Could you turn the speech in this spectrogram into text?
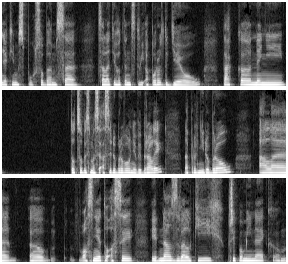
jakým způsobem se celé těhotenství a porod dějou, tak eh, není to, co bychom si asi dobrovolně vybrali na první dobrou, ale eh, vlastně je to asi jedna z velkých připomínek, hm,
